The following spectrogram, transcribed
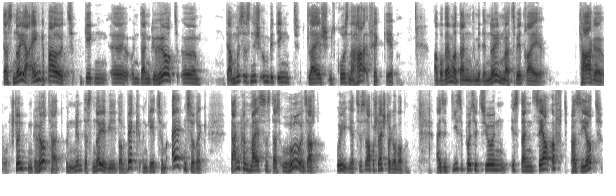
Das Neue eingebaut gegen äh, und dann gehört, äh, da muss es nicht unbedingt gleich einen großen Aha-Effekt geben. Aber wenn man dann mit den Neuen mal zwei, drei Tage oder Stunden gehört hat und nimmt das Neue wieder weg und geht zum Alten zurück, dann kommt meistens das Uhu und sagt, ui, jetzt ist es aber schlechter geworden. Also diese Position ist dann sehr oft passiert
